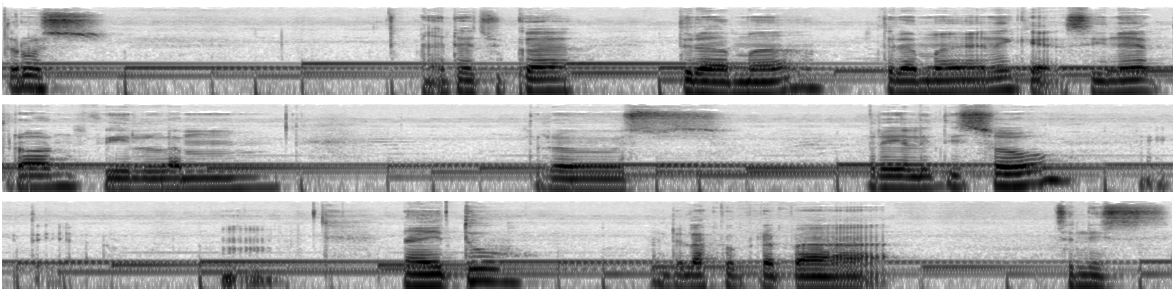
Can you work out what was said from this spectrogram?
Terus ada juga drama. Drama ini kayak sinetron film terus reality show kayak gitu ya. Nah itu adalah beberapa jenis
